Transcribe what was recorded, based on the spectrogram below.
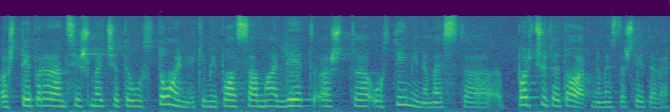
Është tepër e rëndësishme që të udhëtojnë, e kemi pa sa ma lehtë është udhëtimi në mes të për qytetarë në mes të shteteve.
